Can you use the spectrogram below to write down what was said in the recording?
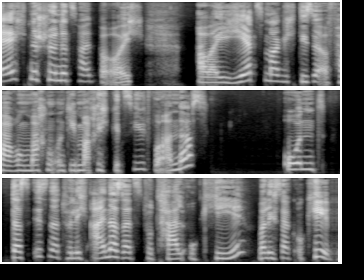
echt eine schöne Zeit bei euch. Aber jetzt mag ich diese Erfahrung machen und die mache ich gezielt woanders. Und das ist natürlich einerseits total okay, weil ich sage, okay,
